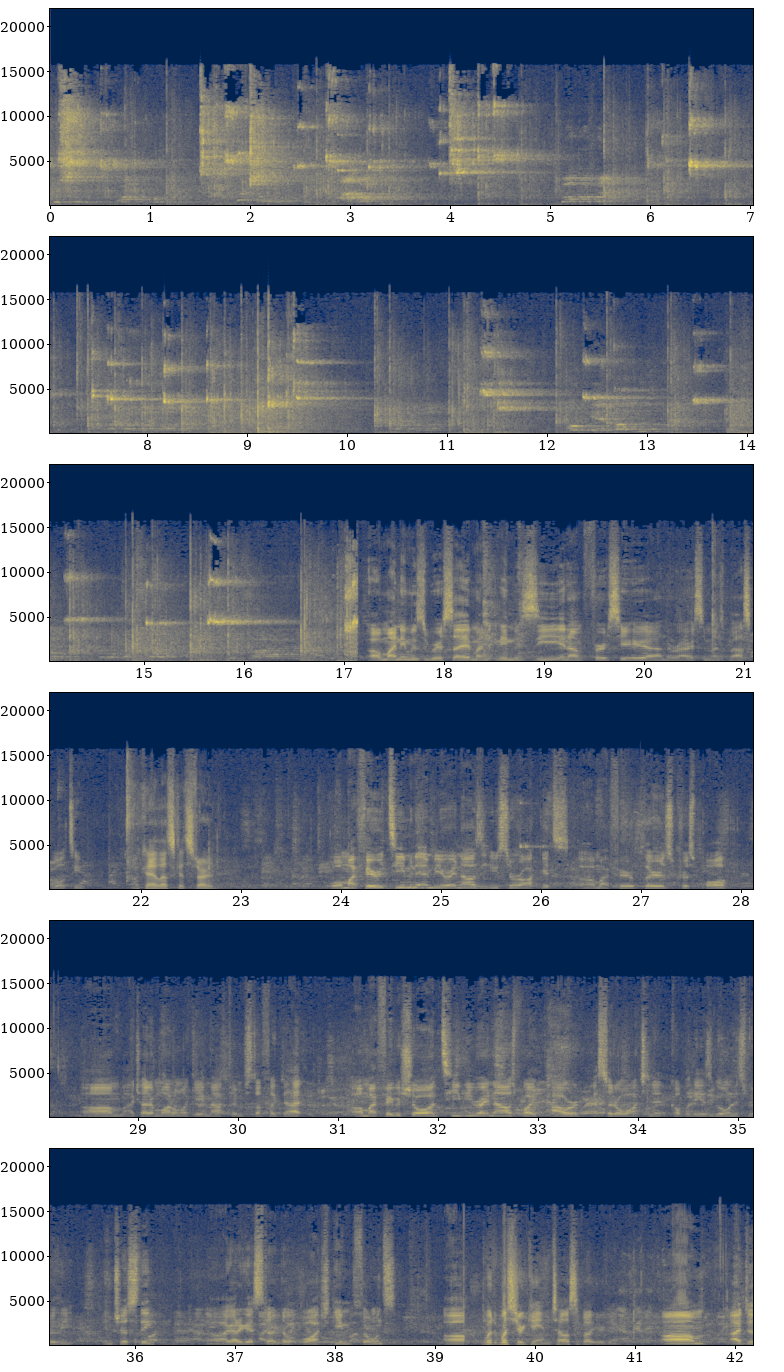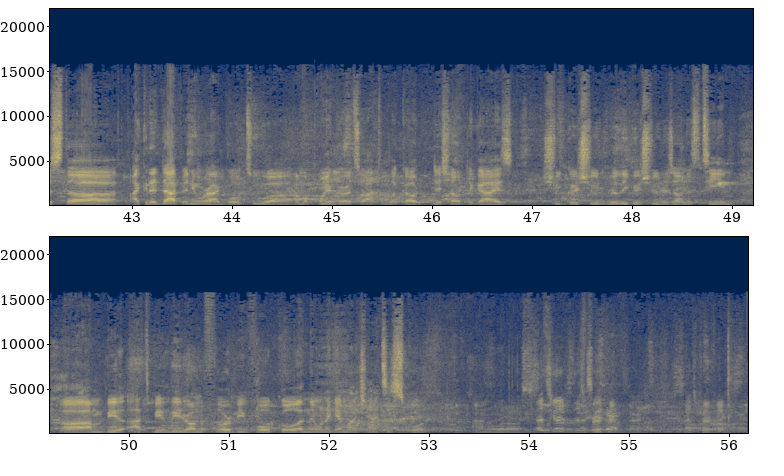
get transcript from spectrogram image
Uh, my name is Zubair my nickname is Z, and I'm first year here on the Ryerson men's basketball team. Okay, let's get started. Well, my favorite team in the NBA right now is the Houston Rockets. Uh, my favorite player is Chris Paul. Um, I try to model my game after him, stuff like that. Uh, my favorite show on TV right now is probably Power. I started watching it a couple days ago, and it's really interesting. Uh, I gotta get started to watch Game of Thrones. What, what's your game? Tell us about your game. Um, I just uh, I can adapt anywhere I go to. Uh, I'm a point guard, so I have to look out, dish out the guys, shoot good shoot, really good shooters on this team. Uh, I'm be I have to be a leader on the floor, be vocal, and then when I get my chances, score. I don't know what else. That's good. That's, perfect. That's perfect.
